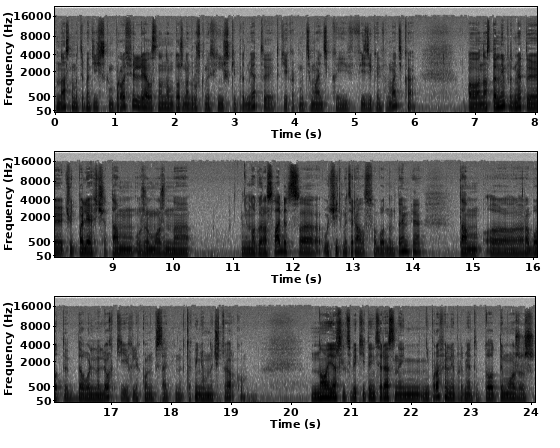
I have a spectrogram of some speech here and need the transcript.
У нас на математическом профиле в основном тоже нагрузка на технические предметы, такие как математика и физика, информатика. А на остальные предметы чуть полегче. Там уже можно немного расслабиться, учить материал в свободном темпе. Там э, работы довольно легкие, их легко написать как минимум на четверку. Но если тебе какие-то интересные непрофильные предметы, то ты можешь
